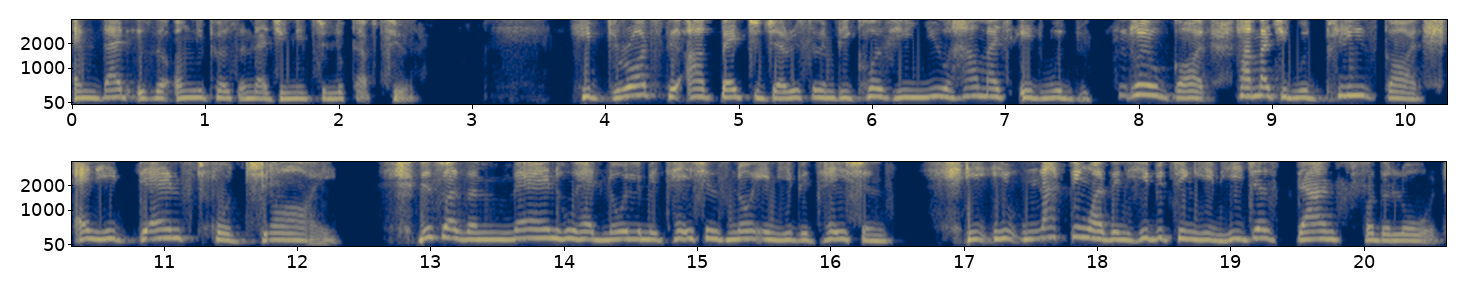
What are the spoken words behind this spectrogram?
And that is the only person that you need to look up to. He brought the ark back to Jerusalem because he knew how much it would thrill God, how much it would please God. And he danced for joy. This was a man who had no limitations, no inhibitions. He, he nothing was inhibiting him. He just danced for the Lord.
